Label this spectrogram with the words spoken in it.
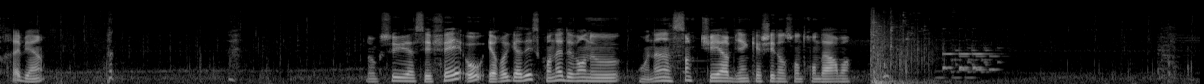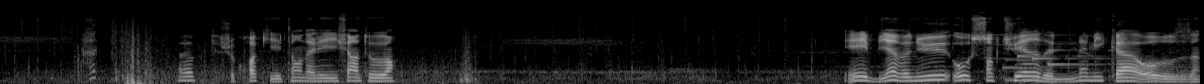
Très bien. Donc celui-là c'est fait. Oh, et regardez ce qu'on a devant nous. On a un sanctuaire bien caché dans son tronc d'arbre. Hop, je crois qu'il est temps d'aller y faire un tour. Et bienvenue au sanctuaire de Namika Rose.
